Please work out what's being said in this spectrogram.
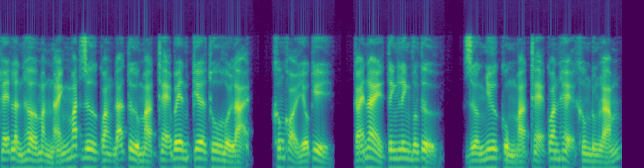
hệ lần hờ mằn ánh mắt dư quang đã từ mặt thẻ bên kia thu hồi lại, không khỏi hiếu kỳ, cái này tinh linh vương tử, dường như cùng mặt thẻ quan hệ không đúng lắm.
